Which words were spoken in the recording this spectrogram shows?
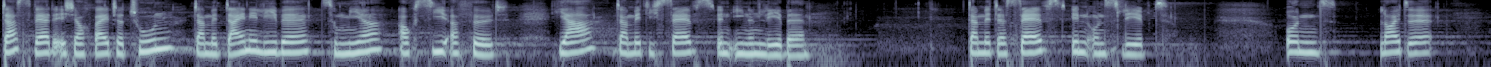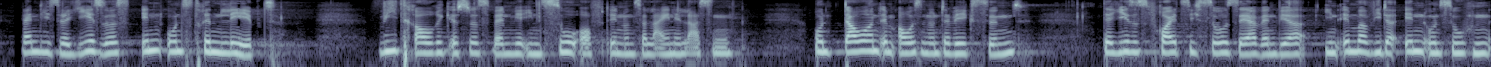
Das werde ich auch weiter tun, damit deine Liebe zu mir auch sie erfüllt. Ja, damit ich selbst in ihnen lebe damit er selbst in uns lebt. Und Leute, wenn dieser Jesus in uns drin lebt, wie traurig ist es, wenn wir ihn so oft in uns alleine lassen und dauernd im Außen unterwegs sind. Der Jesus freut sich so sehr, wenn wir ihn immer wieder in uns suchen,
